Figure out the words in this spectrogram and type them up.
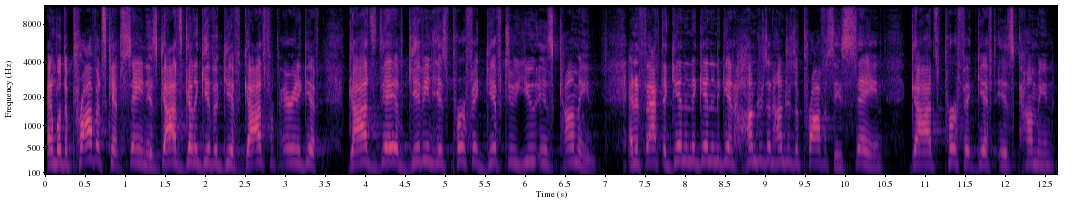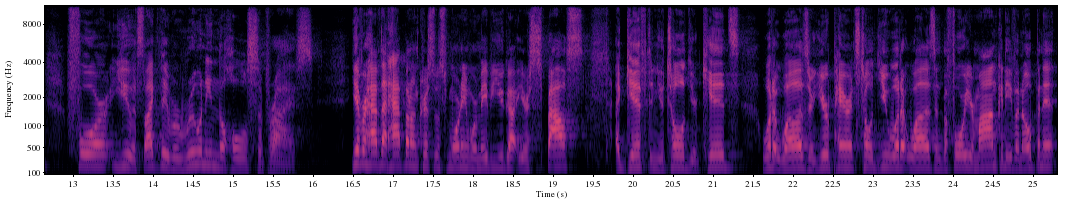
And what the prophets kept saying is God's going to give a gift. God's preparing a gift. God's day of giving his perfect gift to you is coming. And in fact, again and again and again, hundreds and hundreds of prophecies saying God's perfect gift is coming for you. It's like they were ruining the whole surprise. You ever have that happen on Christmas morning where maybe you got your spouse a gift and you told your kids what it was, or your parents told you what it was, and before your mom could even open it,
